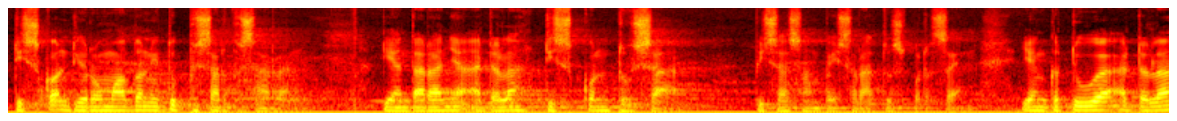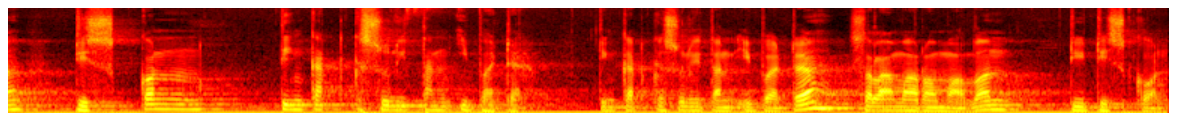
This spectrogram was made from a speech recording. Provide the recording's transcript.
diskon di Ramadan itu besar-besaran di antaranya adalah diskon dosa bisa sampai 100%. Yang kedua adalah diskon tingkat kesulitan ibadah. Tingkat kesulitan ibadah selama Ramadan didiskon,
